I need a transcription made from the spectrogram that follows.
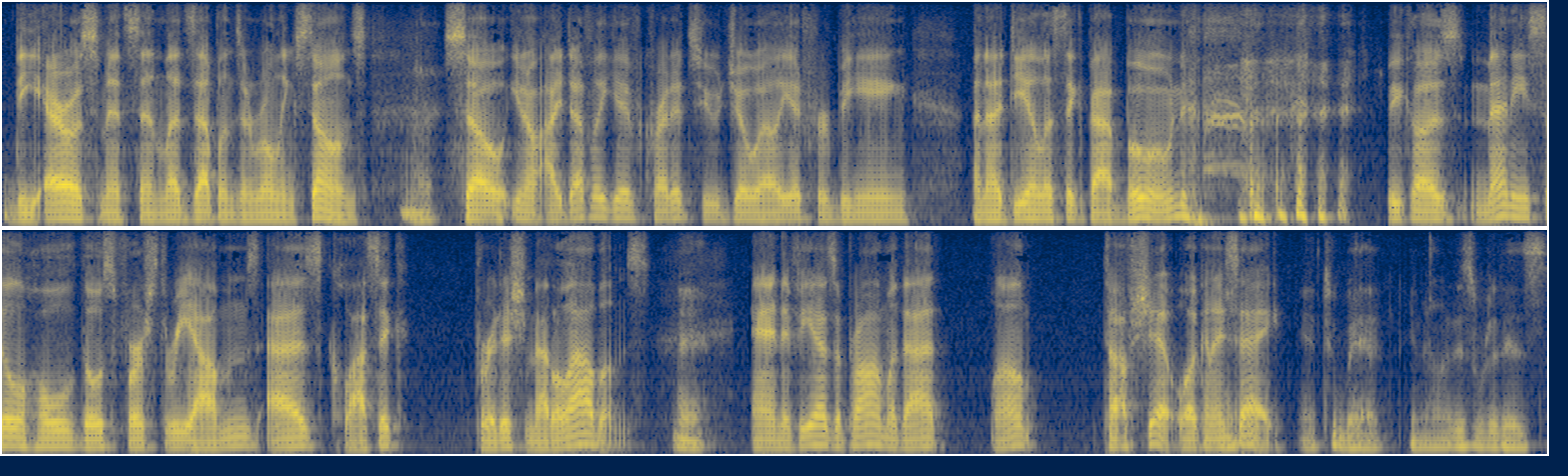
the Aerosmiths and Led Zeppelins and Rolling Stones. So, you know, I definitely give credit to Joe Elliott for being an idealistic baboon because many still hold those first three albums as classic British metal albums. yeah, And if he has a problem with that, well, tough shit. What can I Yeah. say? yeah too bad you know it is what it is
